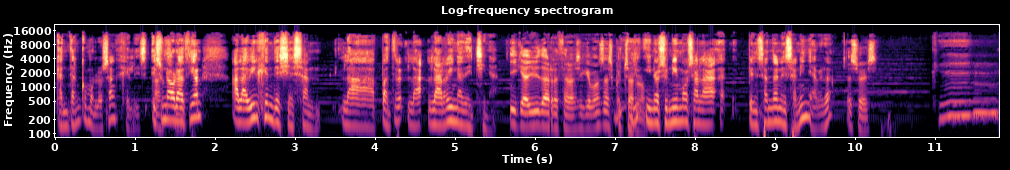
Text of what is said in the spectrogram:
cantan como Los Ángeles. Es Así una es. oración a la Virgen de Sheshan, la, patro- la, la reina de China. Y que ayuda a rezar, así que vamos a escucharlo. Y, y nos unimos a la, pensando en esa niña, ¿verdad? Eso es. 恳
